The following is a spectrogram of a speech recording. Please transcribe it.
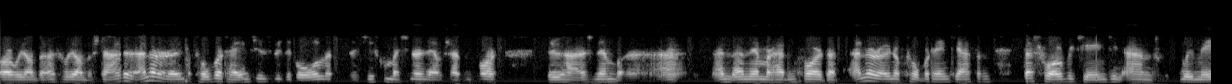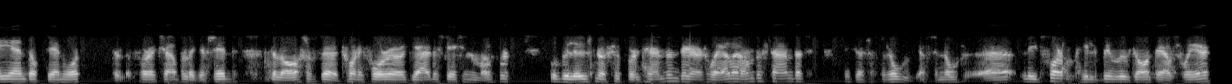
or we, as we understand it, in or around October time seems to be the goal that the Chief Commissioner and them setting for Drew Harris and then, uh, and, and then we're heading for that in around October time, Catherine, this will be changing and we may end up then what, for example, like I said, the loss of the 24-hour Garda station in Milford, we'll be losing our superintendent there as well, I understand it, because if there's no, if there's no uh, lead for him, he'll be moved on to elsewhere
